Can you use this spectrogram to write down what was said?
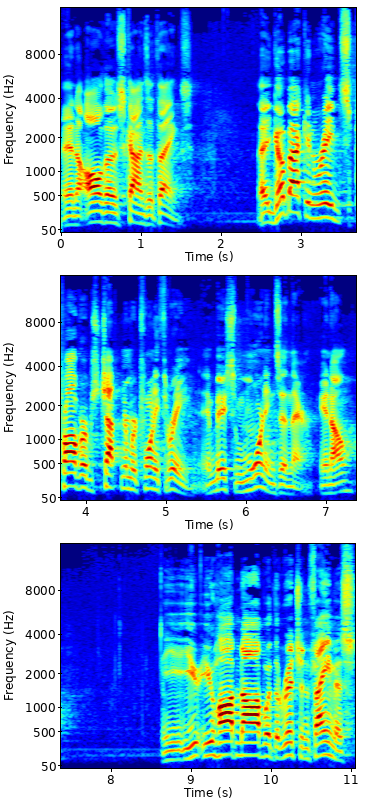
and all those kinds of things. Hey, go back and read Proverbs chapter number 23, and be some warnings in there, you know. You, you hobnob with the rich and famous,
